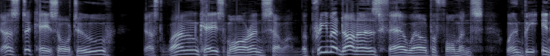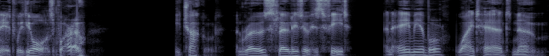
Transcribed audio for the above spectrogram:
Just a case or two, just one case more, and so on. The prima donna's farewell performance won't be in it with yours, Poirot. He chuckled and rose slowly to his feet, an amiable, white haired gnome.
